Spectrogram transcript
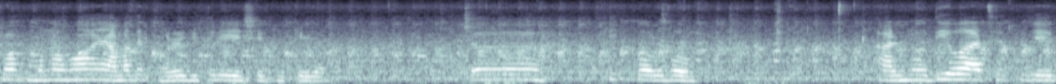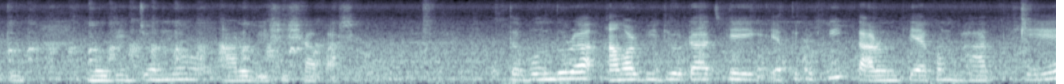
সব মনে হয় আমাদের ঘরের ভিতরে এসে ঢুকে যায়। তো কী করব? আর নদীও আছে যেহেতু, নদীর জন্য আরও বেশি সাপ আসে। তো বন্ধুরা, আমার ভিডিওটা আজকে এতটুকুই, কারণ কি এখন ভাত খেয়ে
